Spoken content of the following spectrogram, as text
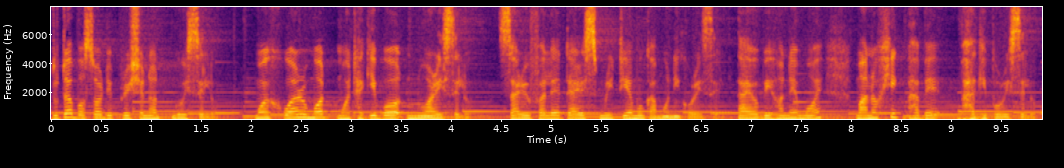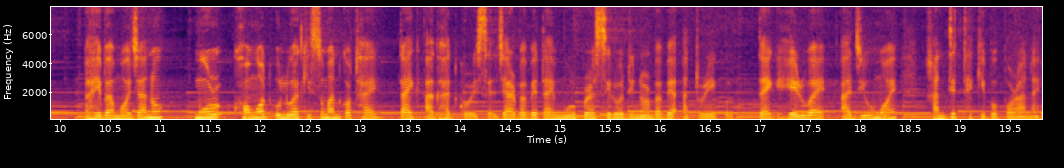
দুটা বছৰ ডিপ্ৰেশ্যনত গৈছিলোঁ। মই শোৱা ৰুমত মই থাকিব নোৱাৰিছিলোঁ। চাৰিওফালে তাইৰ স্মৃতিয়ে মোক আমনি কৰিছিল। তাই অবিহনে মই মানসিকভাৱে ভাগি পৰিছিলোঁ। আহিবা মই জানো মোৰ খঙত ওলোৱা কিছুমান কথাই তাইক আঘাত কৰিছিল যাৰ বাবে তাই মোৰ পৰা চিৰদিনৰ বাবে আঁতৰি গ'ল। তাইক হেৰুৱাই আজিও মই শান্তিত থাকিব পৰা নাই।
